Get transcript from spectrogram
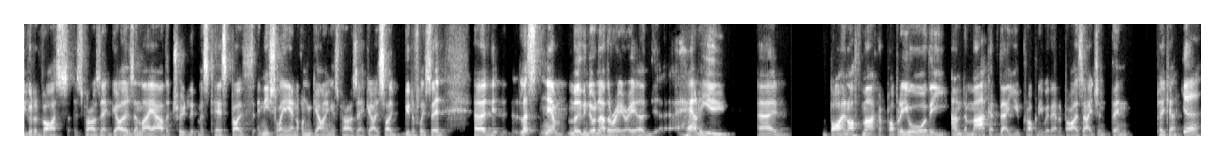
good advice as far as that goes. And they are the true litmus test, both initially and ongoing as far as that goes. So, beautifully said. Uh, let's now move into another area. How do you uh, buy an off market property or the under market value property without a buyer's agent then? PK? Yeah,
